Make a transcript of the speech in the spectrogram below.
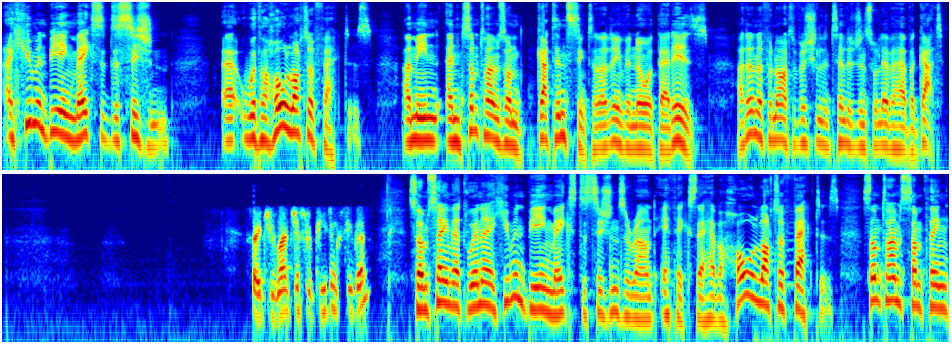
a human being makes a decision uh, with a whole lot of factors. I mean, and sometimes on gut instinct, and I don't even know what that is. I don't know if an artificial intelligence will ever have a gut. So, do you mind just repeating, Stephen? So, I'm saying that when a human being makes decisions around ethics, they have a whole lot of factors. Sometimes something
